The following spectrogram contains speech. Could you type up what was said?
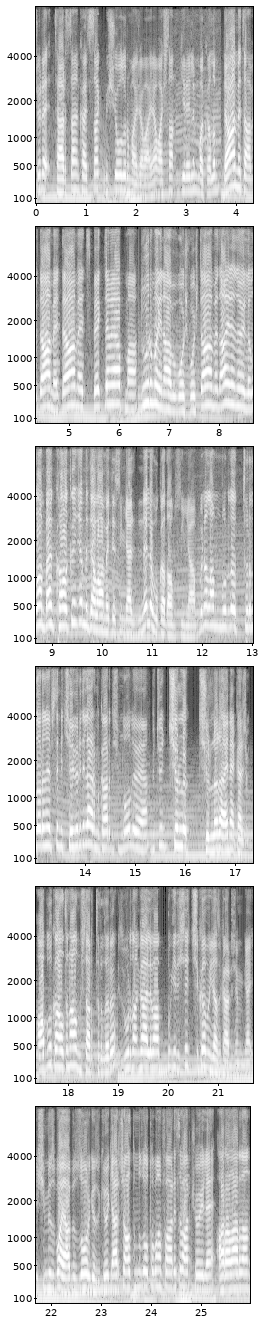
Şöyle tersten kaçsak bir şey olur mu acaba? Yavaştan girelim bakalım. Devam et abi devam et devam et. Bekleme yapma. Durmayın abi boş boş devam et. Aynen öyle. Lan ben kalkınca mı devam edesin geldi? Ne lavuk adamsın ya. Bu ne lan burada tırların hepsini çevirdiler mi kardeşim? Ne oluyor ya? Bütün çırlı çırları aynen kardeşim. Abluk altına almışlar tırları. Biz buradan galiba bu gidişte çıkamayacağız kardeşim. Yani işimiz bayağı bir zor gözüküyor. Gerçi altımızda otoban faresi var. Şöyle aralardan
